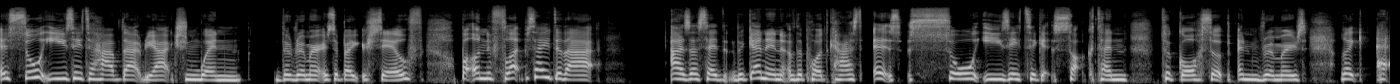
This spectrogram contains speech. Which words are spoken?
It's so easy to have that reaction when the rumour is about yourself. But on the flip side of that, as I said at the beginning of the podcast, it's so easy to get sucked in to gossip and rumors. Like it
